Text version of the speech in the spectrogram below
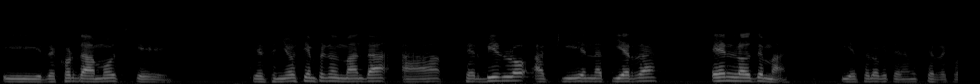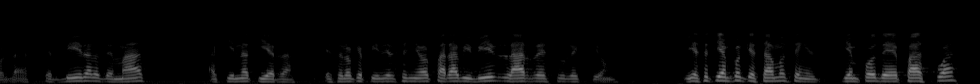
y recordamos que, el Señor siempre nos manda a servirlo aquí en la tierra, en los demás. Y eso es lo que tenemos que recordar, servir a los demás aquí en la tierra. Eso es lo que pide el Señor para vivir la resurrección. Y ese tiempo en que estamos en el tiempo de Pascua,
